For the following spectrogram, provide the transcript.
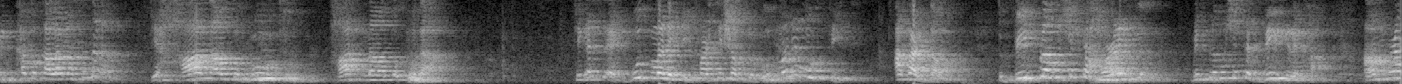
বিখ্যাত কালাম আছে না? যে হাত আও তো বুথ হাত না তো খোদা। ঠিক আছে? বুথ মানে কি? ফার্সি শব্দ। বুথ মানে মূর্তি, আকার দেওয়া। তো বিপ্লব হচ্ছে একটা হরাইজন বিপ্লব হচ্ছে একটা দিক রেখা। আমরা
